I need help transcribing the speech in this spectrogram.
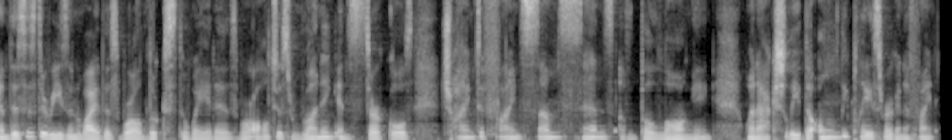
And this is the reason why this world looks the way it is. We're all just running in circles, trying to find some sense of belonging, when actually the only place we're going to find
